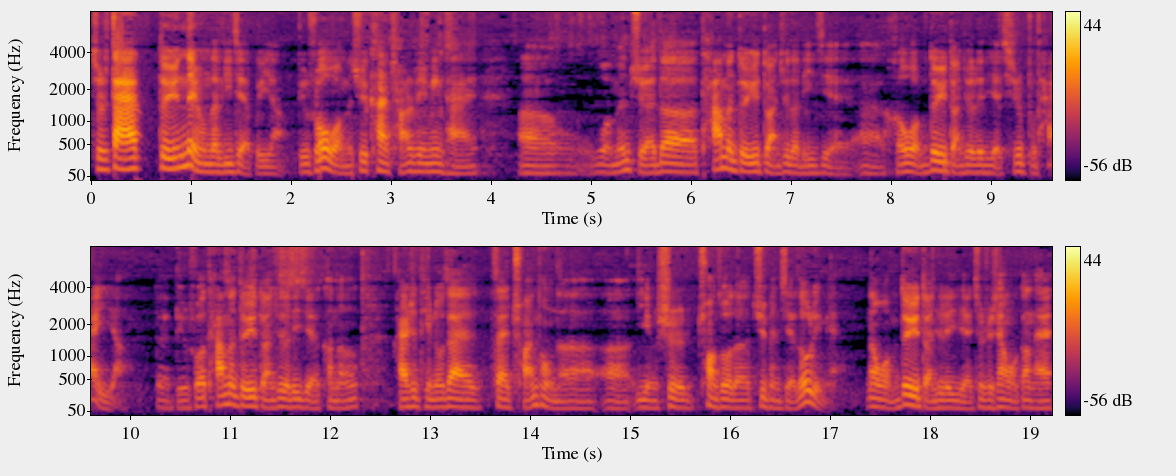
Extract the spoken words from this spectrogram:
就是大家对于内容的理解不一样，比如说我们去看长视频平台，呃，我们觉得他们对于短剧的理解，呃，和我们对于短剧的理解其实不太一样。对，比如说他们对于短剧的理解可能还是停留在在传统的呃影视创作的剧本节奏里面。那我们对于短剧的理解，就是像我刚才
